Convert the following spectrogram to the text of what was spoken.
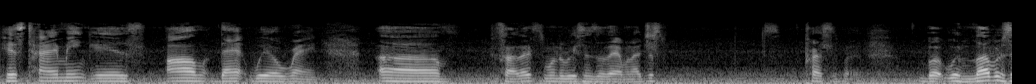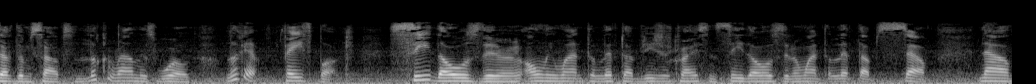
His timing is all that will reign. Um, so that's one of the reasons of that one. I just press it. But when lovers of themselves, look around this world. Look at Facebook. See those that are only wanting to lift up Jesus Christ and see those that are wanting to lift up self. Now,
